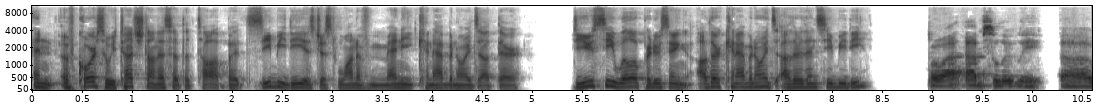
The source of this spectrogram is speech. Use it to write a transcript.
And of course, we touched on this at the top, but CBD is just one of many cannabinoids out there. Do you see Willow producing other cannabinoids other than CBD? Oh, absolutely. Uh,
